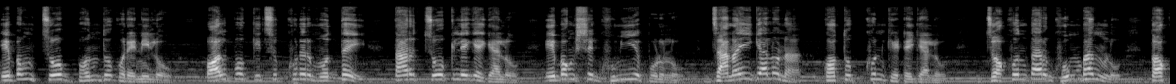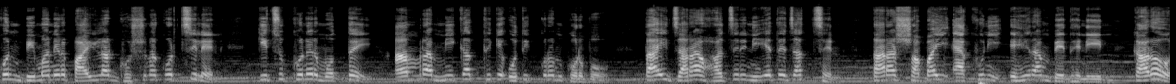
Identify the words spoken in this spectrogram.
এবং চোখ বন্ধ করে নিল। অল্প কিছুক্ষণের মধ্যেই তার চোখ লেগে গেল এবং সে ঘুমিয়ে পড়ল। জানাই গেল না কতক্ষণ কেটে গেল। যখন তার ঘুম ভাঙল, তখন বিমানের পাইলট ঘোষণা করছিলেন কিছুক্ষণের মধ্যেই আমরা মিকাত থেকে অতিক্রম করব। তাই যারা হজের নিয়েতে যাচ্ছেন, তারা সবাই এখনই এহেরাম বেঁধে নিন। কারণ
